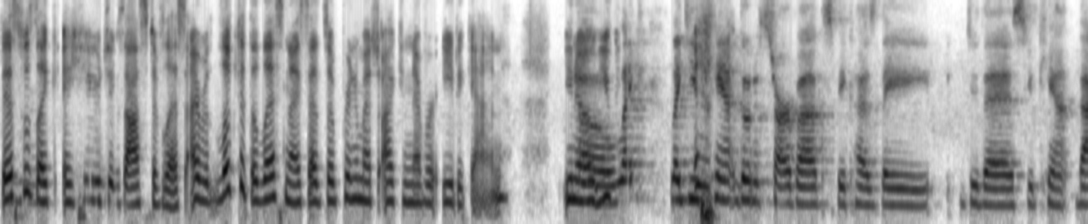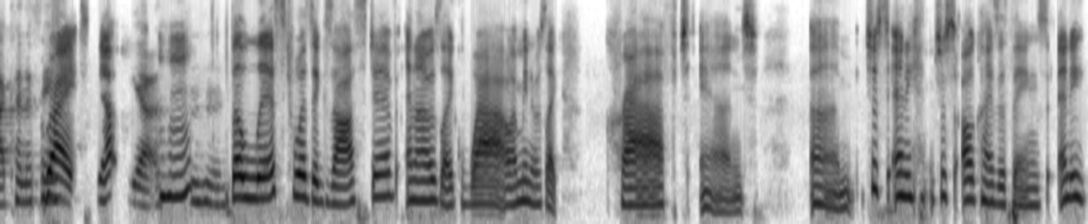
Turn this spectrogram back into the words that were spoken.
This was mm-hmm. like a huge exhaustive list. I looked at the list and I said, so pretty much I can never eat again. You know, Oh, you like like you can't go to Starbucks because they do this. You can't that kind of thing. Right. Yep. Yeah. Mhm. Mhm. The list was exhaustive, and I was like, "Wow!" I mean, it was like craft and um, just any, just all kinds of things, any,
